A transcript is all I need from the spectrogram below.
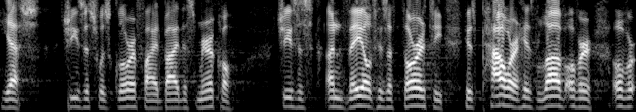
Yes, Jesus was glorified by this miracle. Jesus unveiled his authority, his power, his love over, over,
